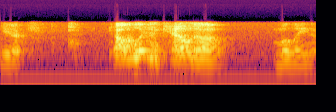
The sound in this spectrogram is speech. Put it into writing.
Yeah. I wouldn't count uh Melina.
